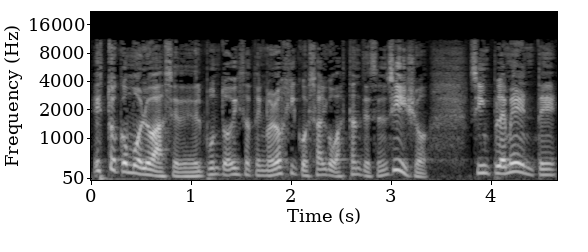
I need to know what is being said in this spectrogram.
¿Esto cómo lo hace? Desde el punto de vista tecnológico es algo bastante sencillo. Simplemente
